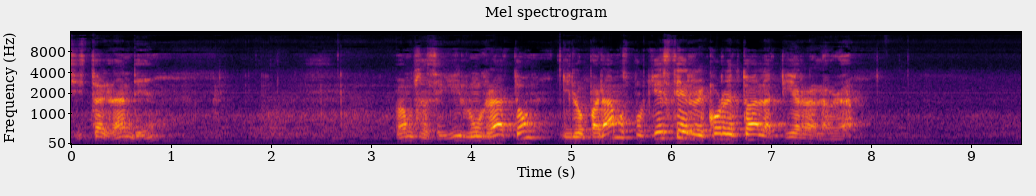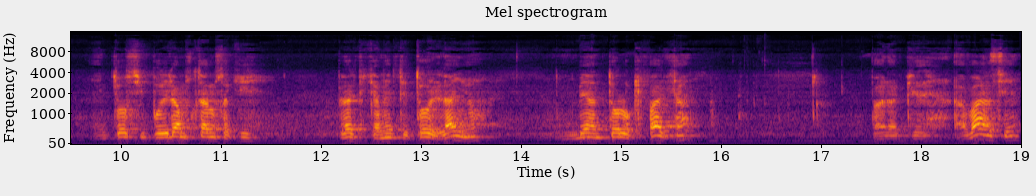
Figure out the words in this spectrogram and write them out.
Sí está grande, ¿eh? Vamos a seguir un rato y lo paramos porque este recorre toda la tierra, la verdad. Entonces si pudiéramos estarnos aquí prácticamente todo el año, vean todo lo que falta para que avance.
